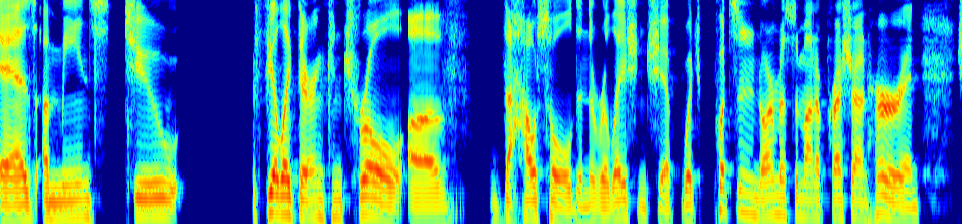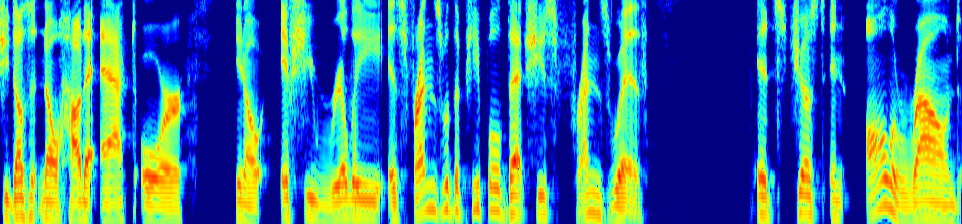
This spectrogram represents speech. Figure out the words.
as a means to feel like they're in control of the household and the relationship, which puts an enormous amount of pressure on her. And she doesn't know how to act or, you know, if she really is friends with the people that she's friends with. It's just an all around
